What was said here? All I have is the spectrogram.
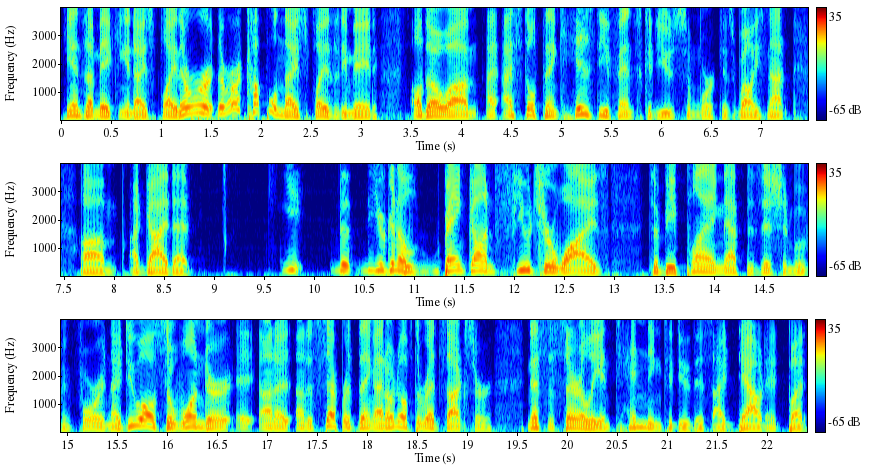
He ends up making a nice play. There were there were a couple nice plays that he made, although um, I, I, still think his defense could use some work as well. He's not um, a guy that the, you're going to bank on future wise to be playing that position moving forward. And I do also wonder eh, on a on a separate thing. I don't know if the Red Sox are necessarily intending to do this. I doubt it, but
